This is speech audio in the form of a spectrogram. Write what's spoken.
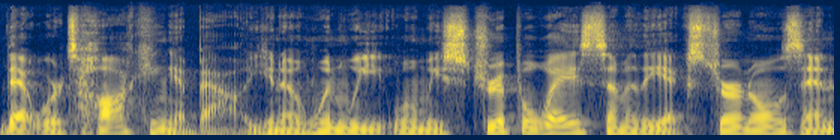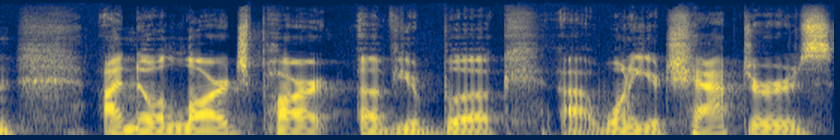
that we're talking about? You know when we when we strip away some of the externals and i know a large part of your book uh, one of your chapters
